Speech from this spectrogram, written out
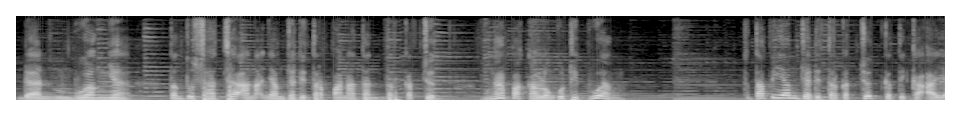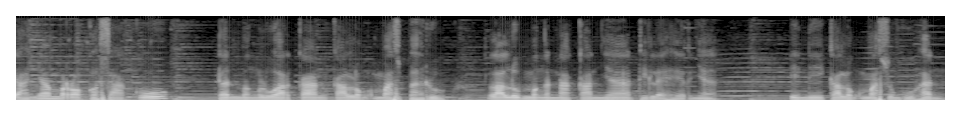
dan membuangnya. Tentu saja anaknya menjadi terpana dan terkejut. Mengapa kalungku dibuang? Tetapi ia menjadi terkejut ketika ayahnya merogoh saku dan mengeluarkan kalung emas baru, lalu mengenakannya di lehernya. Ini kalung emas sungguhan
